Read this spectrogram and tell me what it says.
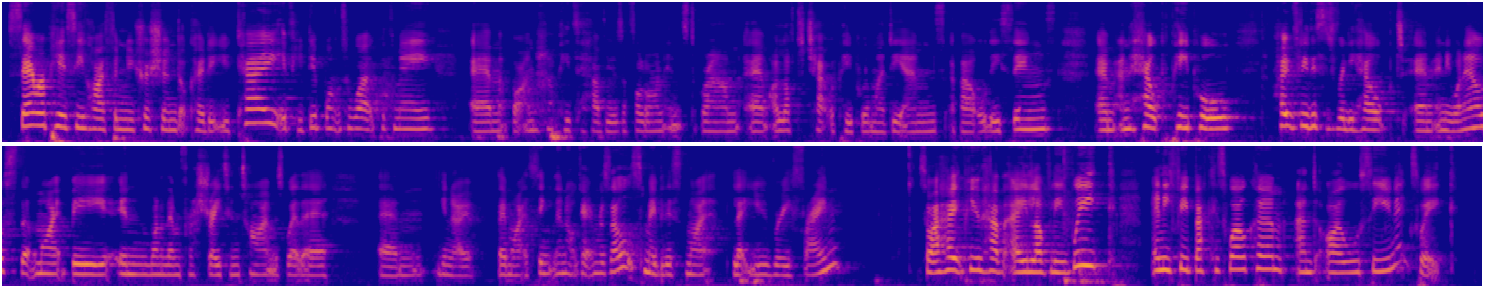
sarahpiercy-nutrition.co.uk. If you did want to work with me, um, but I'm happy to have you as a follower on Instagram. Um, I love to chat with people in my DMs about all these things um, and help people. Hopefully, this has really helped um, anyone else that might be in one of them frustrating times where they're, um, you know, they might think they're not getting results. Maybe this might let you reframe. So I hope you have a lovely week. Any feedback is welcome, and I will see you next week.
